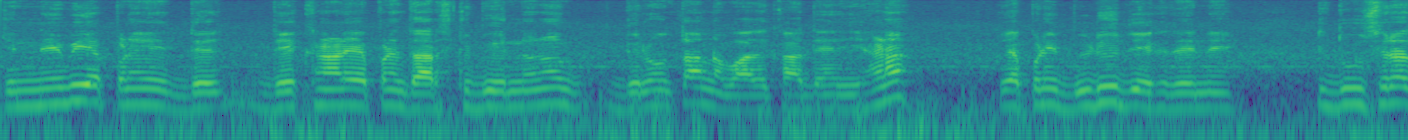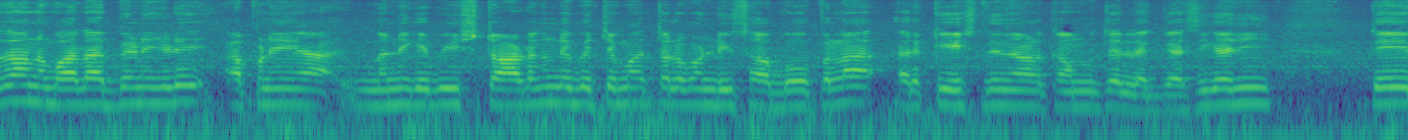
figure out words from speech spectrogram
ਜਿੰਨੇ ਵੀ ਆਪਣੇ ਦੇਖਣ ਵਾਲੇ ਆਪਣੇ ਦਰਸ਼ਕ ਵੀਰ ਨੇ ਉਹਨਾਂ ਨੂੰ ਦਿਲੋਂ ਧੰਨਵਾਦ ਕਰਦੇ ਆ ਜੀ ਹਨਾ? ਵੀ ਆਪਣੀ ਵੀਡੀਓ ਦੇਖਦੇ ਨੇ ਤੇ ਦੂਸਰਾ ਧੰਨਵਾਦ ਆ ਨੇ ਜਿਹੜੇ ਆਪਣੇ ਆ, ਮੰਨ ਕੇ ਵੀ ਸਟਾਰਟਿੰਗ ਦੇ ਵਿੱਚ ਮੈਂ ਤਲਵੰਡੀ ਸਾਬੋ ਪਹਿਲਾਂ ਰਕੇਸ਼ ਦੇ ਨਾਲ ਕੰਮ ਤੇ ਲੱਗਿਆ ਸੀਗਾ ਜੀ ਤੇ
